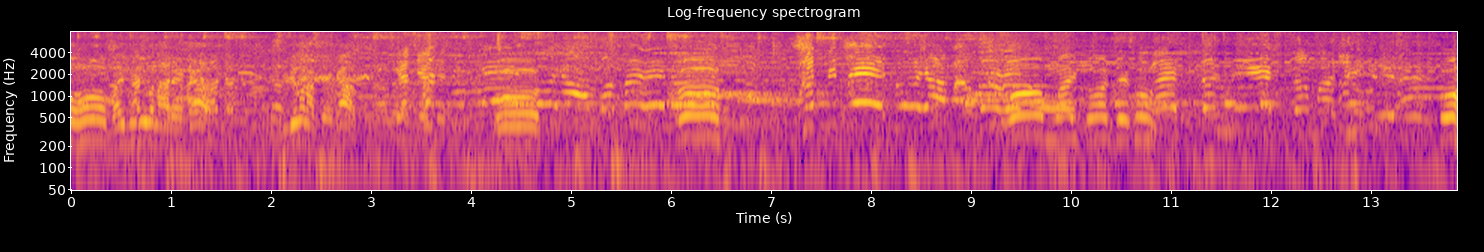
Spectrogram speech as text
ओहो भाई वीडियो बना रहे हैं क्या? वीडियो बनाते हैं क्या आप? Yes yes oh oh. ओ माय गॉड देखो। ओ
